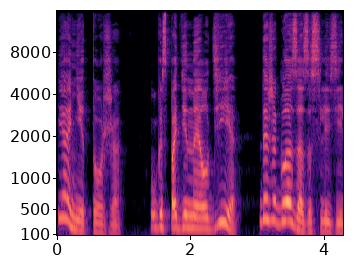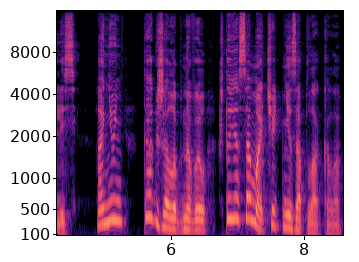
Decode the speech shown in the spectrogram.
И они тоже. У господина Элдия даже глаза заслезились. А Нюнь так жалобно выл, что я сама чуть не заплакала.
